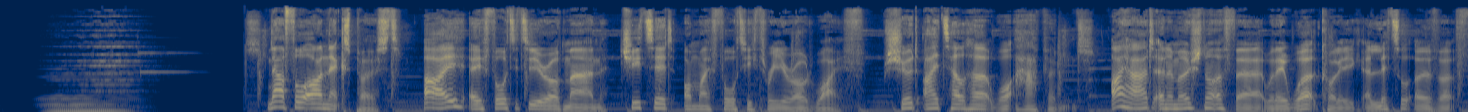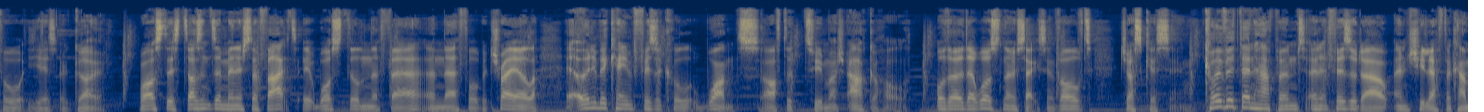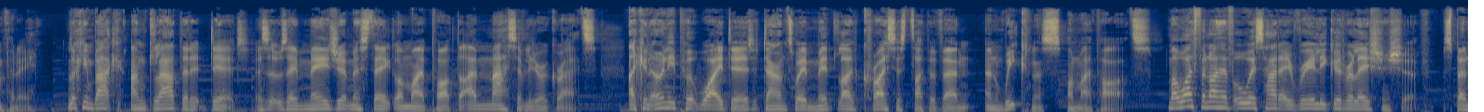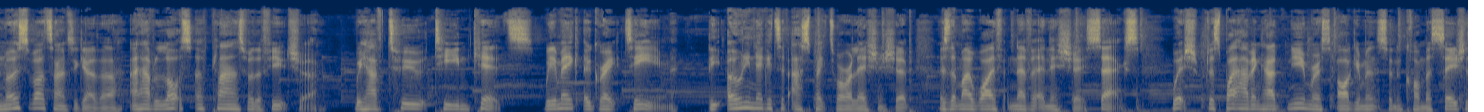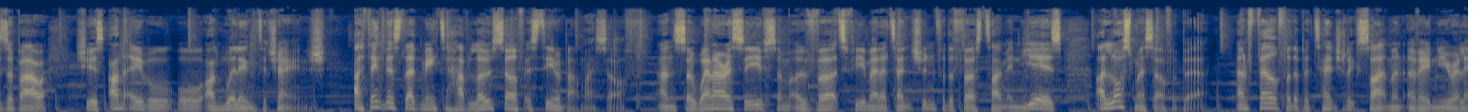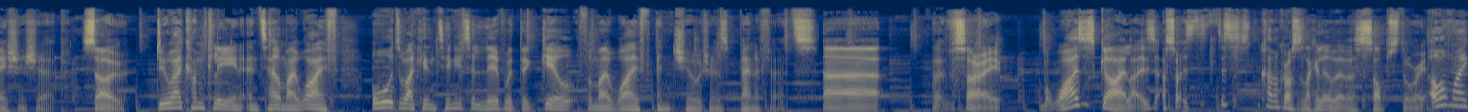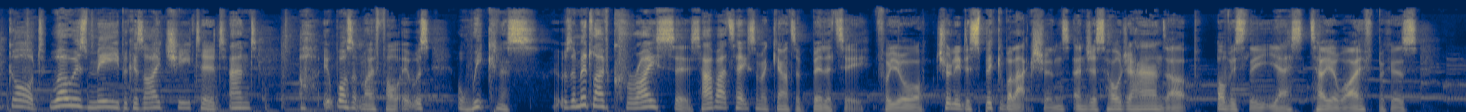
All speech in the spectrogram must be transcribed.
Now for our next post. I, a 42 year old man, cheated on my 43 year old wife. Should I tell her what happened? I had an emotional affair with a work colleague a little over four years ago. Whilst this doesn't diminish the fact it was still an affair and therefore betrayal, it only became physical once after too much alcohol. Although there was no sex involved, just kissing. COVID then happened and it fizzled out and she left the company. Looking back, I'm glad that it did, as it was a major mistake on my part that I massively regret. I can only put what I did down to a midlife crisis type event and weakness on my part. My wife and I have always had a really good relationship, spend most of our time together, and have lots of plans for the future. We have two teen kids. We make a great team. The only negative aspect to our relationship is that my wife never initiates sex, which, despite having had numerous arguments and conversations about, she is unable or unwilling to change. I think this led me to have low self esteem about myself, and so when I received some overt female attention for the first time in years, I lost myself a bit and fell for the potential excitement of a new relationship. So, do I come clean and tell my wife, or do I continue to live with the guilt for my wife and children's benefits? Uh, uh sorry, but why is this guy like? Is, sorry, is, this come across as like a little bit of a sob story. Oh my god, woe is me because I cheated and oh, it wasn't my fault. It was a weakness. It was a midlife crisis. How about take some accountability for your truly despicable actions and just hold your hand up? Obviously, yes, tell your wife because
